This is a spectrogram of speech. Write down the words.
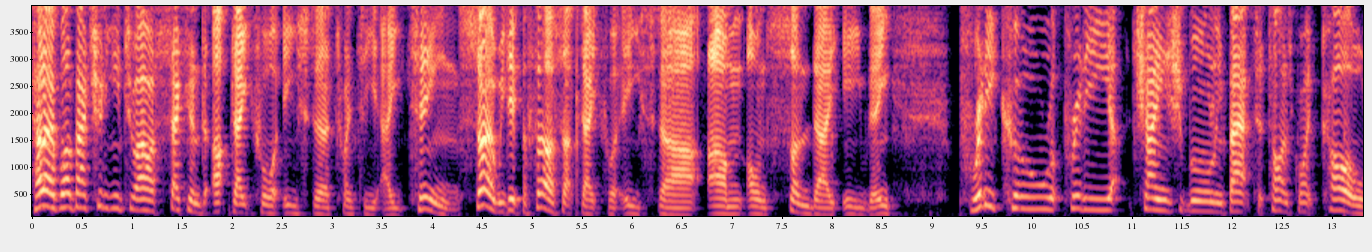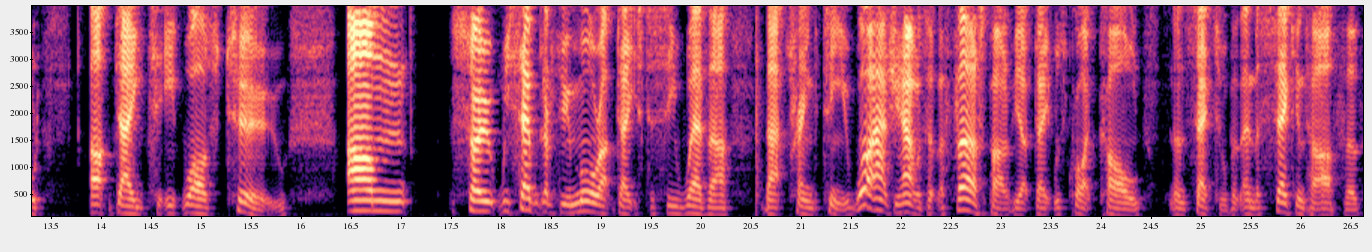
Hello everyone, back tuning into our second update for Easter 2018. So we did the first update for Easter um, on Sunday evening. Pretty cool, pretty changeable, in fact at times quite cold update it was too. Um, so we said we've got to do more updates to see whether that trend continued. What actually happened was that the first part of the update was quite cold and settled, but then the second half of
